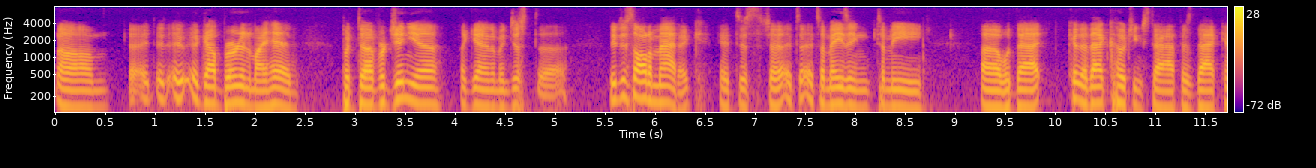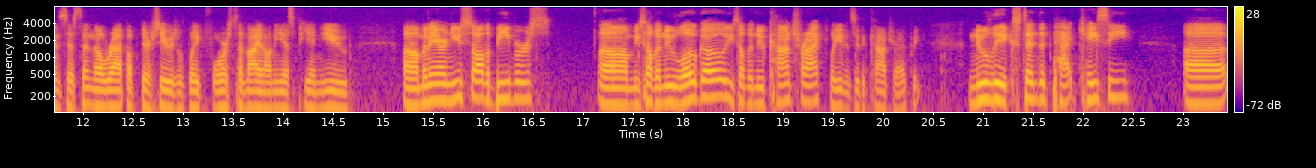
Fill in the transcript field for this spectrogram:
Um, it, it, it got burned into my head. But uh, Virginia, again, I mean, just uh, they're just automatic. It's just uh, it's it's amazing to me uh, with that that that coaching staff is that consistent. They'll wrap up their series with Wake Forest tonight on ESPNU. Um, and Aaron, you saw the Beavers. Um, you saw the new logo. You saw the new contract. Well, you didn't see the contract, but newly extended Pat Casey. Uh,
